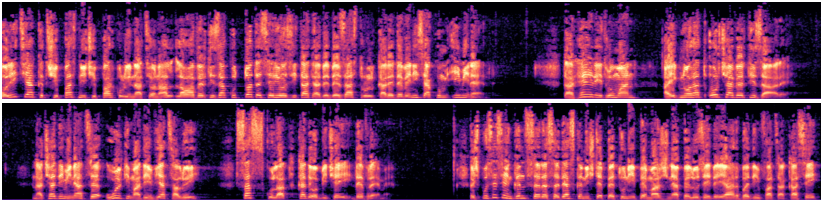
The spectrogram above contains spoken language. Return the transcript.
Poliția cât și pasnicii Parcului Național l-au avertizat cu toată seriozitatea de dezastrul care devenise acum iminent. Dar Henry Truman a ignorat orice avertizare. În acea dimineață, ultima din viața lui, s-a sculat, ca de obicei, de vreme. Își pusese în gând să răsădească niște petunii pe marginea peluzei de iarbă din fața casei,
